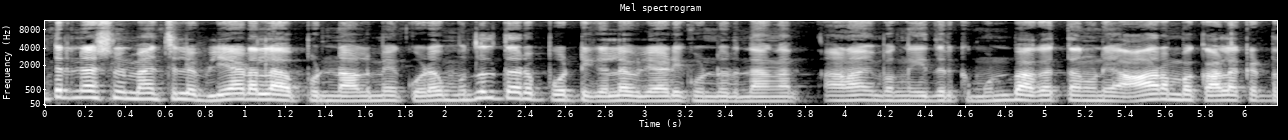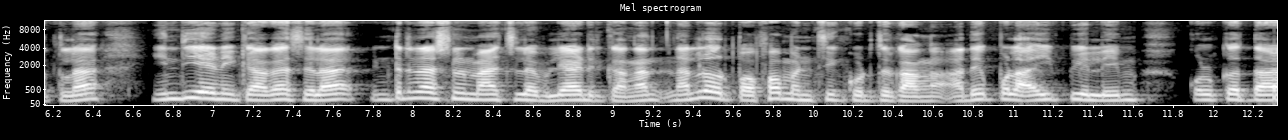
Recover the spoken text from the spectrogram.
இன்டர்நேஷனல் மேட்ச்சில் விளையாடலை அப்படின்னாலுமே கூட முதல் தர போட்டிகளில் விளையாடி கொண்டிருந்தாங்க. ஆனால் இவங்க இதற்கு முன்பாக தன்னுடைய ஆரம்ப காலகட்டத்தில் இந்திய அணிக்காக சில இன்டர்நேஷனல் மேட்ச்சில் விளையாடிருக்காங்க. நல்ல ஒரு பர்ஃபார்மன்ஸையும் கொடுத்துருக்காங்க. அதே போல் ஐபிஎல்லையும் கொல்கத்தா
